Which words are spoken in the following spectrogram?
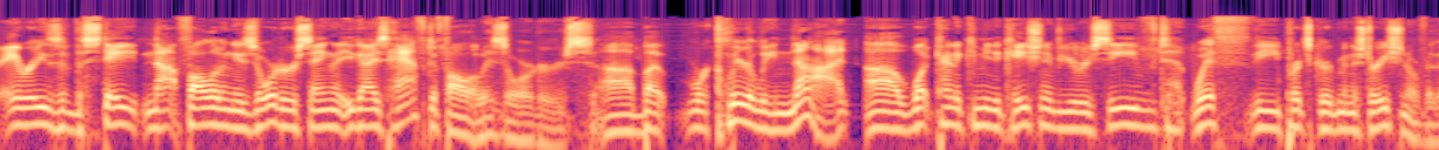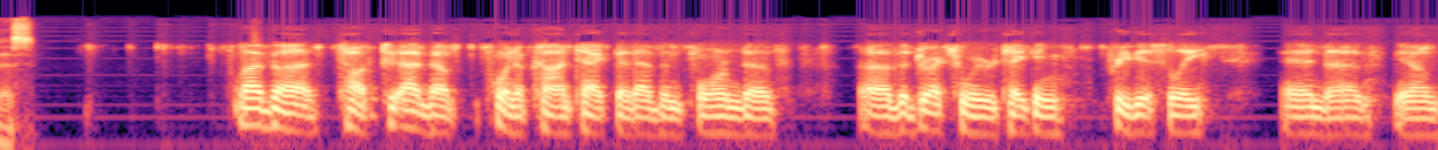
areas of the state not following his orders, saying that you guys have to follow his orders, uh, but we're clearly not. Uh, what kind of communication have you received with the Pritzker administration over this? Well, I've uh, talked to, I have a point of contact that I've informed of the direction we were taking previously and, you know,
